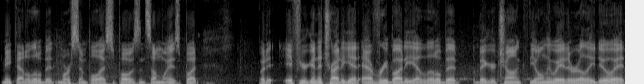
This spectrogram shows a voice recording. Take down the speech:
make that a little bit more simple, I suppose, in some ways. But but if you're going to try to get everybody a little bit a bigger chunk, the only way to really do it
